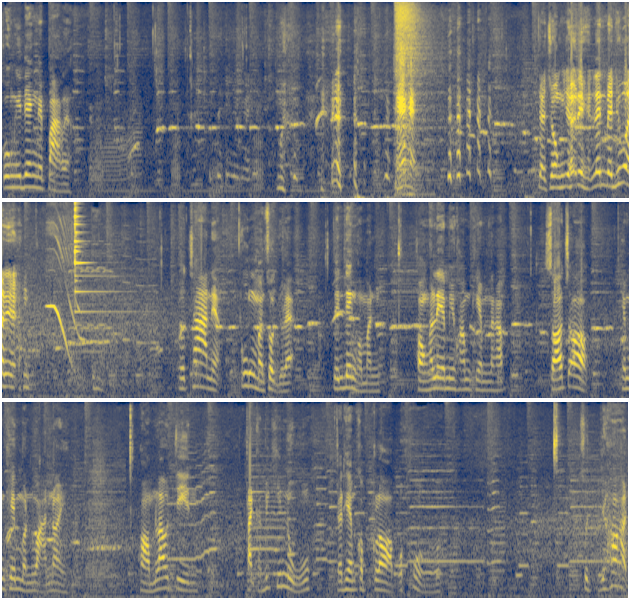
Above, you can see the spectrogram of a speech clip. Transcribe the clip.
กุ้งนี่เด้งในปากเลย จะชงเยอะดิเล่นไปทั่วเนี่ยรสชาติเนี่ยกุ้งมันสดอยู่แล้วเด้งๆของมันของทะเลมีความเค็มนะครับ ซอสจะออกเค็มๆหวานๆหน่อย หอมเหล้าจีน ตัดกับพริกขี้หนู กระเทียมกรอบๆโอ้โห สุดยอด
